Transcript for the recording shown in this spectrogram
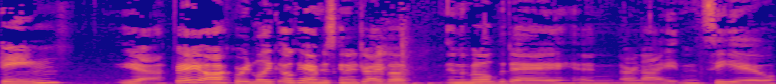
thing. Yeah, very awkward. Like, okay, I'm just gonna drive up in the middle of the day and or night and see you,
